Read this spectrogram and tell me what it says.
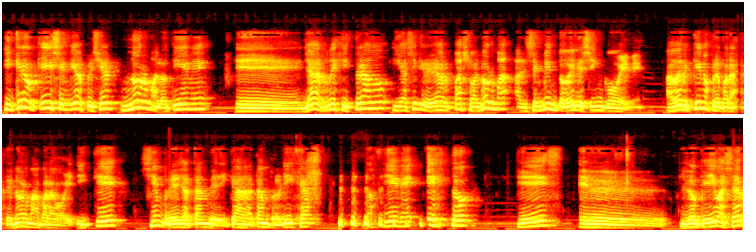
Y creo que ese enviado especial Norma lo tiene eh, ya registrado y así que le dar paso a Norma al segmento L5N. A ver, ¿qué nos preparaste, Norma, para hoy? Y qué siempre ella tan dedicada, tan prolija, nos tiene esto que es el, lo que iba a ser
